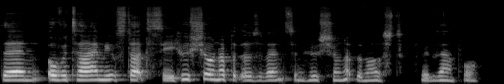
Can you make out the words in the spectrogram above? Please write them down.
then over time you'll start to see who's shown up at those events and who's shown up the most, for example.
